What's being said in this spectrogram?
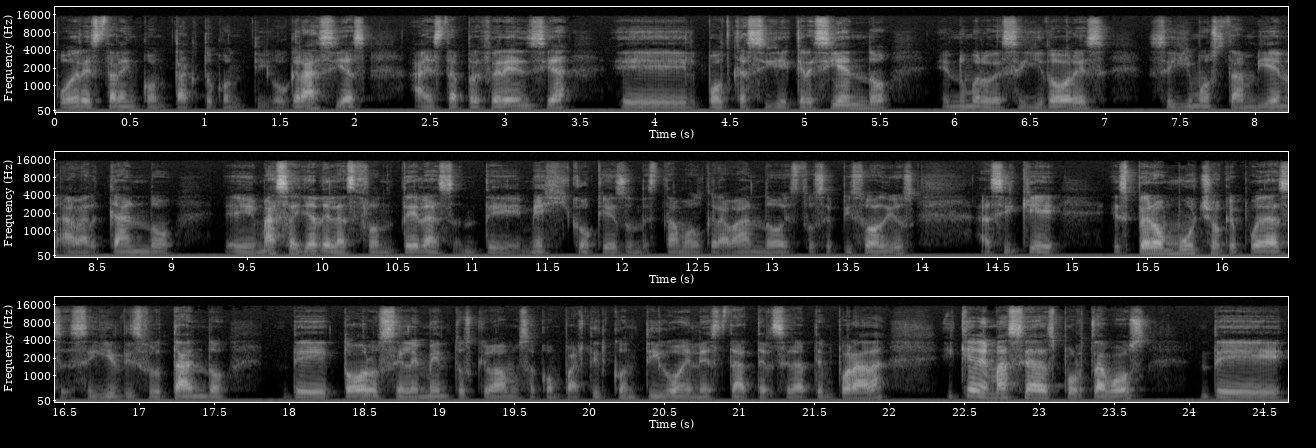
poder estar en contacto contigo. Gracias a esta preferencia, eh, el podcast sigue creciendo en número de seguidores, seguimos también abarcando más allá de las fronteras de México, que es donde estamos grabando estos episodios. Así que Espero mucho que puedas seguir disfrutando de todos los elementos que vamos a compartir contigo en esta tercera temporada y que además seas portavoz de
